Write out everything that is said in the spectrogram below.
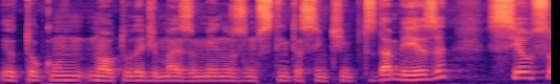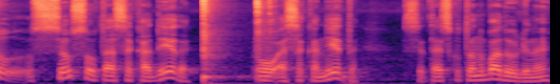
Eu estou com uma altura de mais ou menos uns 30 centímetros da mesa. Se eu, se eu soltar essa cadeira, ou essa caneta, você está escutando o barulho, né?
